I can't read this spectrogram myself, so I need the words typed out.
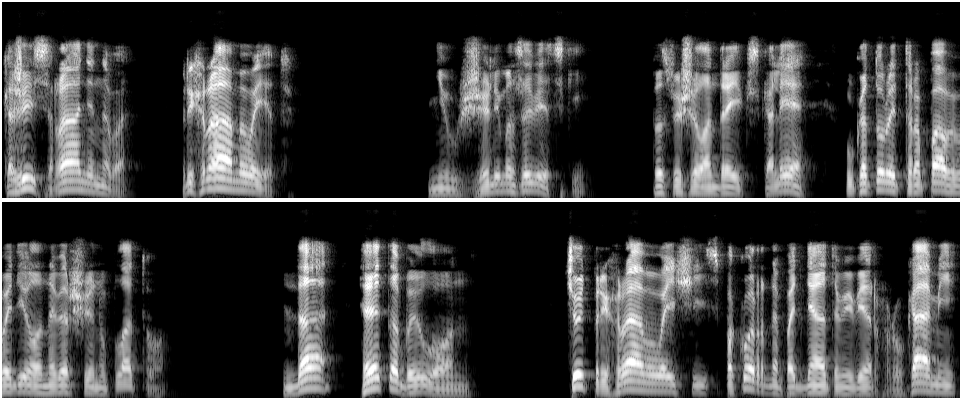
Кажись, раненого! Прихрамывает!» «Неужели Мазовецкий?» — поспешил Андрей к скале, у которой тропа выводила на вершину плато. Да, это был он. Чуть прихрамывающий, с покорно поднятыми вверх руками,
